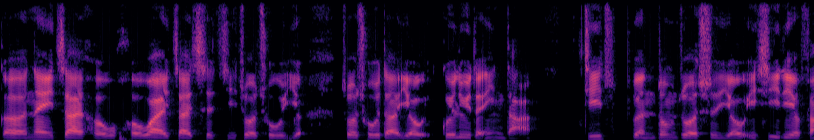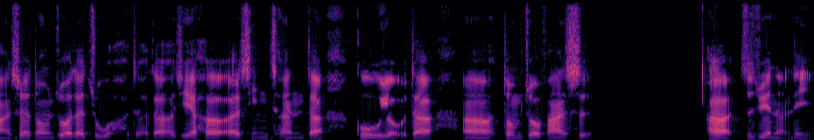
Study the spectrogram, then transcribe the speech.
呃内在和和外在刺激做出有做出的有规律的应答。基本动作是由一系列反射动作的组合的结合而形成的固有的呃动作方式。二、知觉能力。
